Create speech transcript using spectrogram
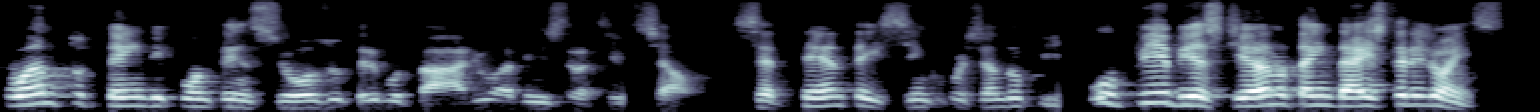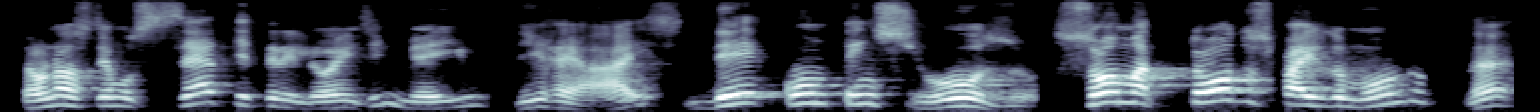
Quanto tem de contencioso tributário administrativo social? 75% do PIB. O PIB este ano está em 10 trilhões. Então nós temos 7 trilhões e meio de reais de contencioso. Soma todos os países do mundo, né?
